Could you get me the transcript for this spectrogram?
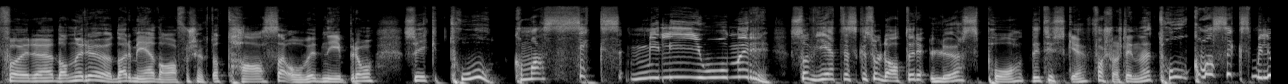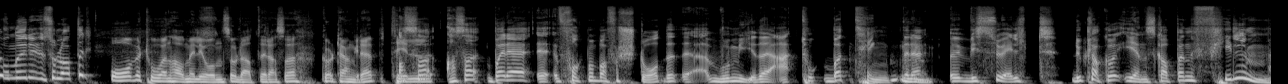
For eh, da Den røde armé da forsøkte å ta seg over Dnipro, så gikk 2,6 millioner sovjetiske soldater løs på de tyske forsvarslinjene. 2,6 millioner soldater! Over 2,5 millioner soldater altså, går til angrep til Altså, altså bare, eh, Folk må bare forstå det, hvor mye det er. To, bare tenk dere mm. visuelt. Du klarer ikke å gjenskape en film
